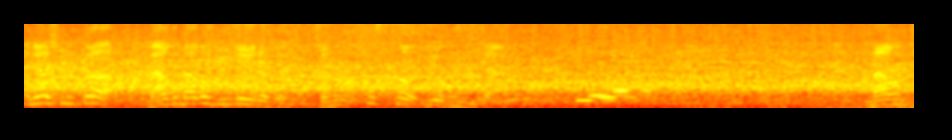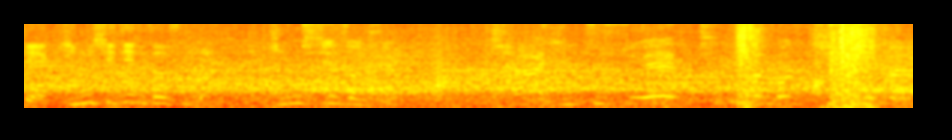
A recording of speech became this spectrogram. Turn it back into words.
안녕하십니까? 마구마구 유저 여러분 저는 캐스터 이호근입니다. 마운드의 김시진 선수입니다. 김시진 선수. 자, 이 투수의 투구를 한번 지켜볼까요?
